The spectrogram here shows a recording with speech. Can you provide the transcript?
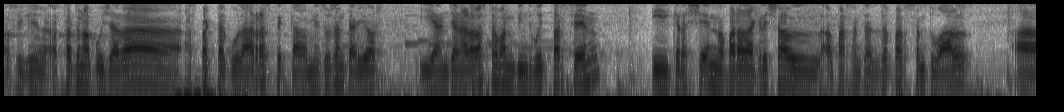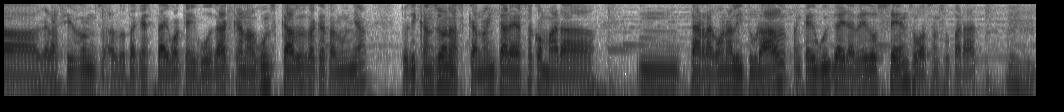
o sigui, ha estat una pujada espectacular respecte a mesos anteriors i en general es troben 28% i creixent, no para de créixer el, el percentatge percentual eh, gràcies doncs, a tota aquesta aigua caiguda que en alguns casos de Catalunya, tot i que en zones que no interessa, com ara mm, Tarragona litoral, han caigut gairebé 200 o els han superat. Mm -hmm.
